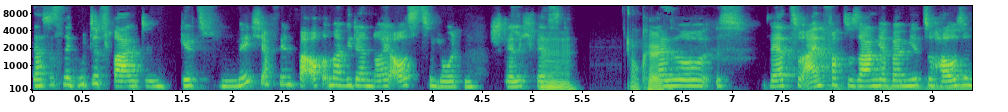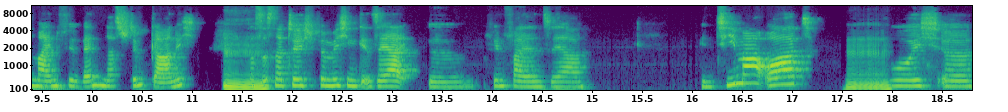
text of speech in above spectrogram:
Das ist eine gute Frage. Den gilt es für mich auf jeden Fall auch immer wieder neu auszuloten, stelle ich fest. Mhm. Okay. Also es wäre zu einfach zu sagen, ja, bei mir zu Hause in meinen vier Wänden, das stimmt gar nicht. Mhm. Das ist natürlich für mich ein sehr, äh, auf jeden Fall ein sehr intimer Ort, mhm. wo ich äh,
